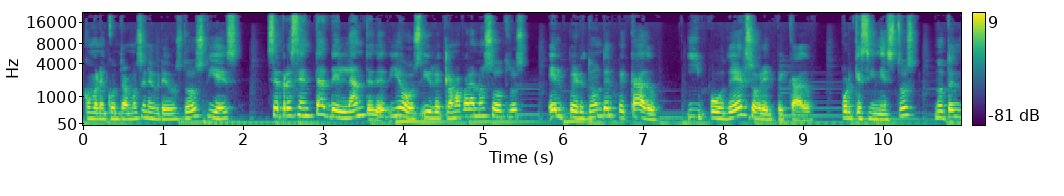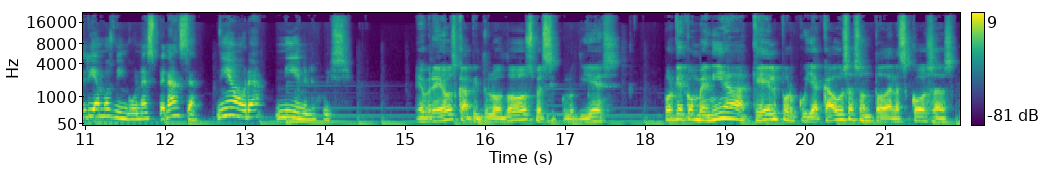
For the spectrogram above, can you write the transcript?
como lo encontramos en Hebreos 2.10, se presenta delante de Dios y reclama para nosotros el perdón del pecado y poder sobre el pecado, porque sin estos no tendríamos ninguna esperanza, ni ahora ni en el juicio. Hebreos capítulo 2, versículo 10. Porque convenía a aquel por cuya causa son todas las cosas,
